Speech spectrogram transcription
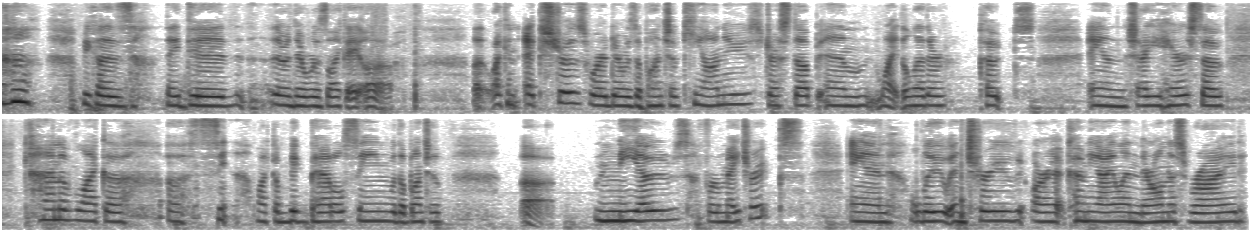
because they did there, there was like a uh, like an extras where there was a bunch of Keanu's dressed up in like the leather coats and shaggy hair. So kind of like a, a like a big battle scene with a bunch of uh, Neos for Matrix. And Lou and True are at Coney Island. They're on this ride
